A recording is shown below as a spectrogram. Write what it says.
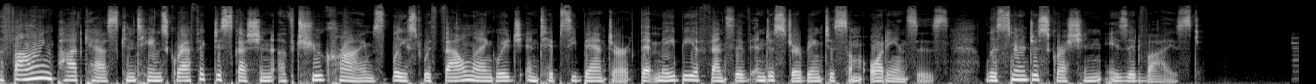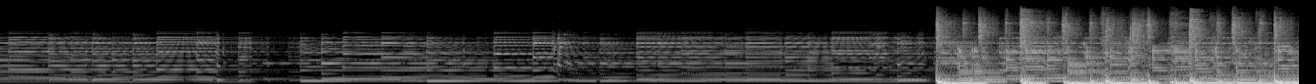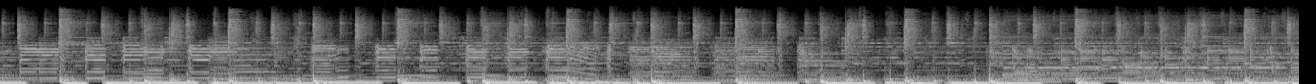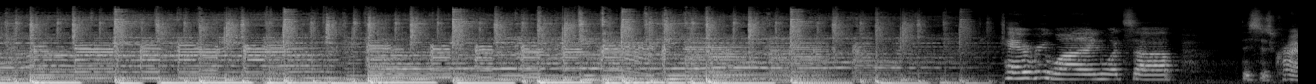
The following podcast contains graphic discussion of true crimes laced with foul language and tipsy banter that may be offensive and disturbing to some audiences. Listener discretion is advised.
